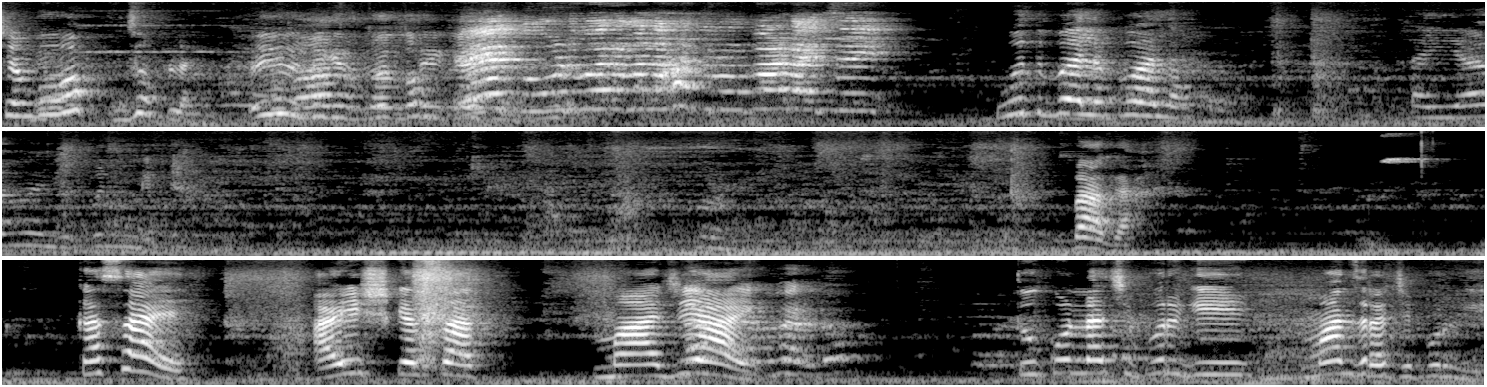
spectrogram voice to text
शंभू काढायचंय. उठ बोला बोला. अय्या म्हणजे पुण्य बघा. कसं आहे? आयुष के साथ माझी आई. कोणाची पुरगी? मांजराची पुरगी.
